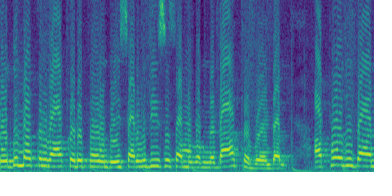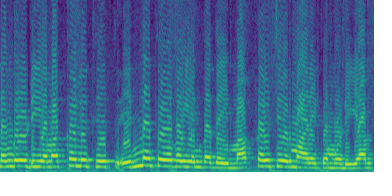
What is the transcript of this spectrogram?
பொதுமக்கள் வாக்கெடுப்பு ஒன்றை சர்வதேச சமூகம் நடாத்த வேண்டும். அப்போதுதான் எங்களுடைய மக்களுக்கு என்ன தேவை என்பதை மக்கள் தீர்மானிக்க முடியும்.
